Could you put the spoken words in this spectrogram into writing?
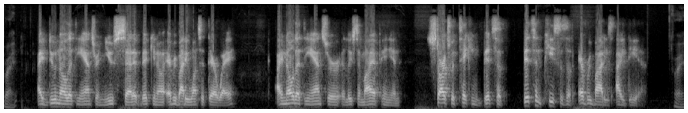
Right. I do know that the answer, and you said it, Vic, you know, everybody wants it their way. I know that the answer, at least in my opinion, starts with taking bits of bits and pieces of everybody's idea. Right.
